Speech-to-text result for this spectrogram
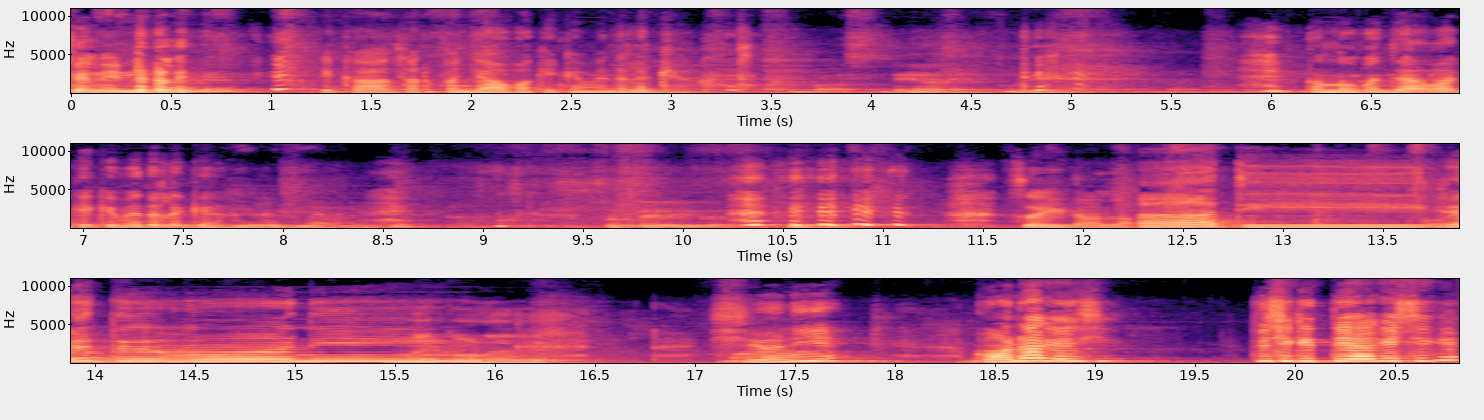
ਕੈਨੇਡਾ ਵਾਲੇ। ਕਾਲ ਤੁਹਾਨੂੰ ਪੰਜਾਬ ਆ ਕੇ ਕਿਵੇਂ ਦਾ ਲੱਗਿਆ? ਬਸ ਯਾਰ ਤੁਹਾਨੂੰ ਪੰਜਾਬ ਆ ਕੇ ਕਿਵੇਂ ਦਾ ਲੱਗਿਆ? ਸੁੱਤੇ ਰਹੀਦਾ ਸਹੀ ਗੱਲ ਆ। ਆਤੀ ਗੁੱਡ ਮਾਰਨਿੰਗ ਕੌਣ ਆ ਗਿਆ? ਸ਼ਿਵਨੀ ਕੌਣ ਆ ਗਏ ਸੀ? ਤੁਸੀਂ ਕਿੱਥੇ ਆ ਗਏ ਸੀਗੇ?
